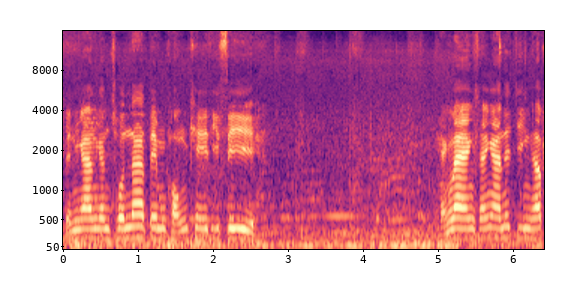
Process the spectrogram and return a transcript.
เป็นงานกันชนหน้าเต็มของ KTC แข็งแรงใช้งานได้จริงครับ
